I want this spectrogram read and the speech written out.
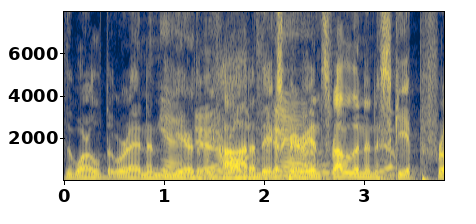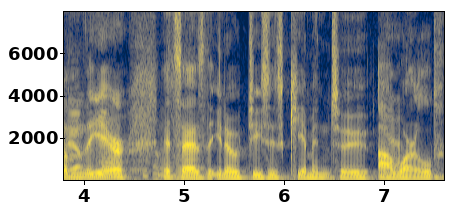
the world that we're in and Yeah. the year that Yeah, we've had and the experience, rather than an Yeah. escape from Yeah. the Yeah, year. for. It says that you know Jesus came into our Yeah. world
